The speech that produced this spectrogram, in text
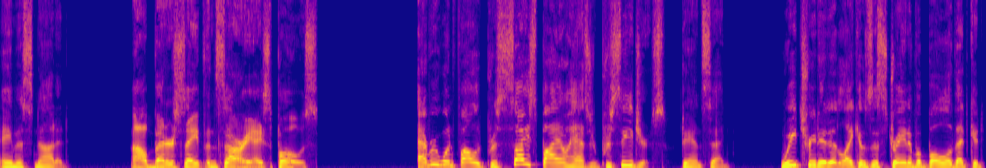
Amos nodded. I'll better safe than sorry, I suppose. Everyone followed precise biohazard procedures, Dan said. We treated it like it was a strain of Ebola that could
